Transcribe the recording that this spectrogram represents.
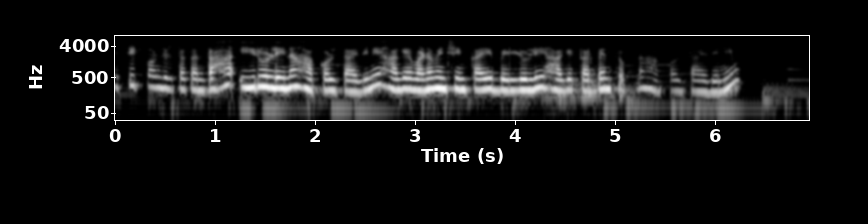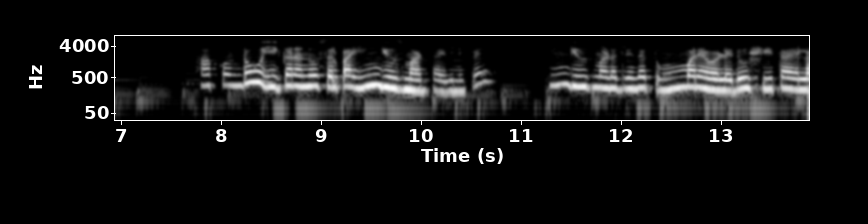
ಹೆಚ್ಚಿಟ್ಕೊಂಡಿರ್ತಕ್ಕಂತಹ ಈರುಳ್ಳಿನ ಹಾಕ್ಕೊಳ್ತಾ ಇದ್ದೀನಿ. ಹಾಗೆ ಒಣಮೆಣಸಿನ್ಕಾಯಿ, ಬೆಳ್ಳುಳ್ಳಿ, ಹಾಗೆ ಕರ್ಬೇವಿನ ಸೊಪ್ಪನ್ನ ಹಾಕ್ಕೊಳ್ತಾ ಇದ್ದೀನಿ. ಹಾಕ್ಕೊಂಡು ಈಗ ನಾನು ಸ್ವಲ್ಪ ಹಿಂಗೆ ಯೂಸ್ ಮಾಡ್ತಾ ಇದ್ದೀನಿ ಫ್ರೆಂಡ್ಸ್ ಹಿಂಗೆ ಯೂಸ್ ಮಾಡೋದ್ರಿಂದ ತುಂಬಾ ಒಳ್ಳೆಯದು ಶೀತ ಎಲ್ಲ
